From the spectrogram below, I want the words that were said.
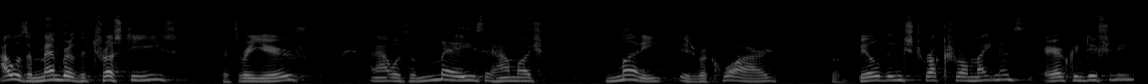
I was a member of the trustees for three years, and I was amazed at how much money is required for building structural maintenance, air conditioning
